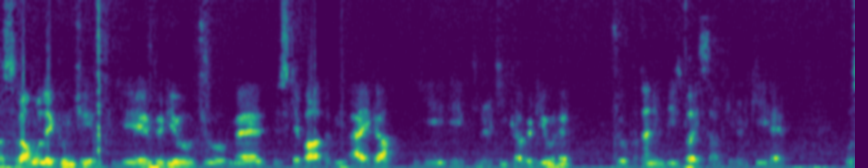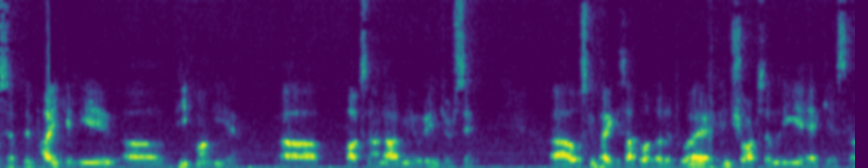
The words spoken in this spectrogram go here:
असलकुम जी। ये वीडियो जो मैं इसके बाद अभी आएगा ये एक लड़की का वीडियो है जो पता नहीं बीस बाईस साल की लड़की है। उसने अपने भाई के लिए भीख मांगी है पाकिस्तान आर्मी और रेंजर से। आ, उसके भाई के साथ बहुत गलत हुआ है। इन शॉर्ट समरी ये है कि इसका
